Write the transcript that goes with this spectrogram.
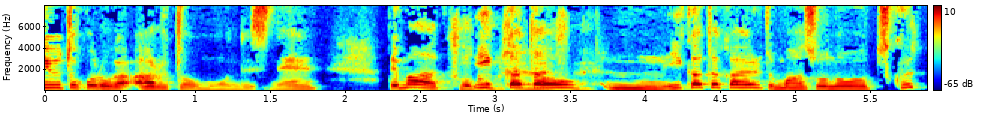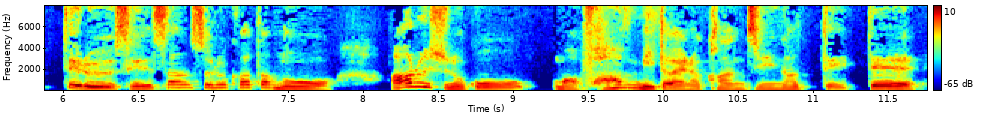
っていうところがあると思うんですね。で、まあ、そうかも言い方を、うん、言い方変えると、まあ、その、作ってる、生産する方の、ある種のこう、まあ、ファンみたいな感じになっていて、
